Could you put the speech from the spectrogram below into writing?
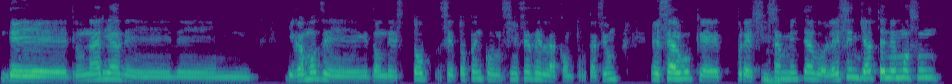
de, un área de, digamos, de donde se topen con ciencias de la computación, es algo que precisamente adolecen. Ya tenemos un,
